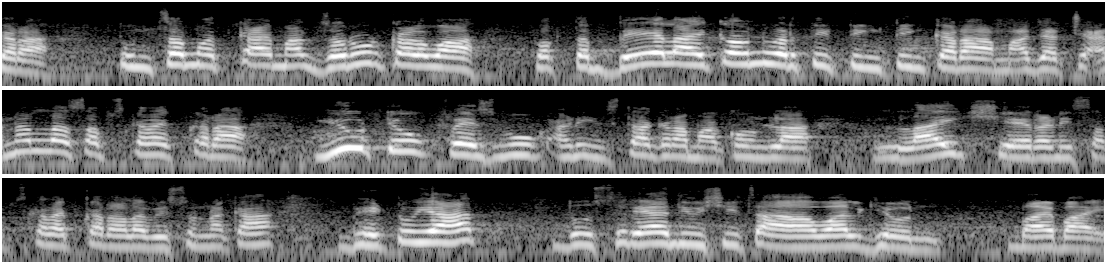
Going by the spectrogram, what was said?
करा. तुमचं मत काय मला जरूर कळवा. फक्त बेल आयकॉनवरती टिंग टिंग करा. माझ्या चॅनलला सबस्क्राईब करा. यूट्यूब फेसबुक आणि इंस्टाग्राम अकाउंटला लाईक शेअर आणि सबस्क्राईब करायला विसरू नका. भेटूयात दुसऱ्या दिवशीचा अहवाल घेऊन. बाय बाय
